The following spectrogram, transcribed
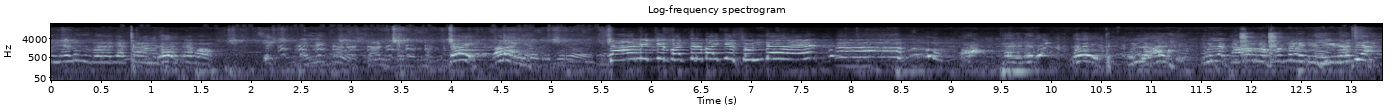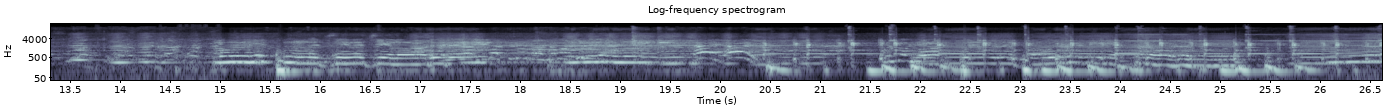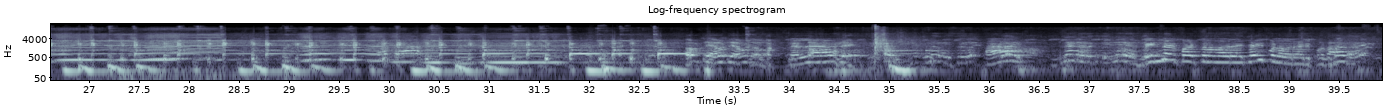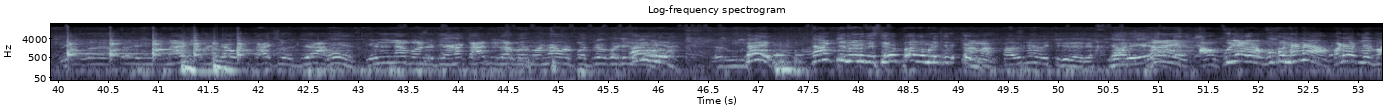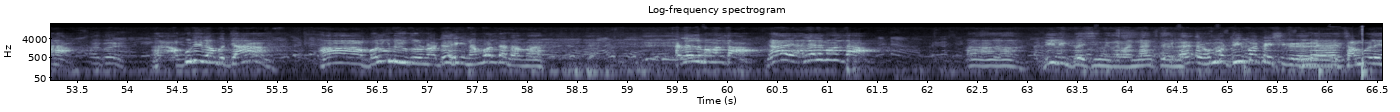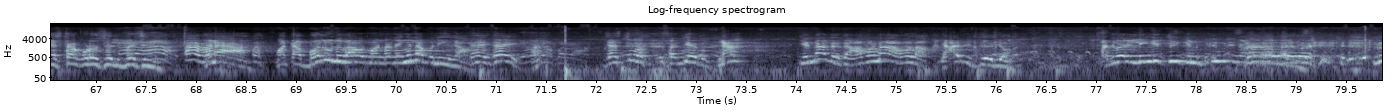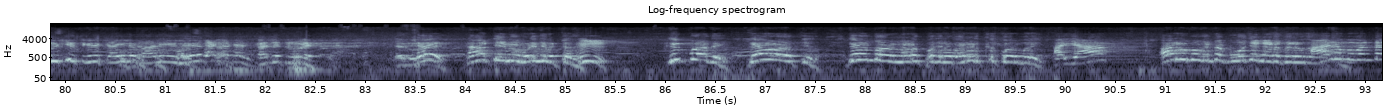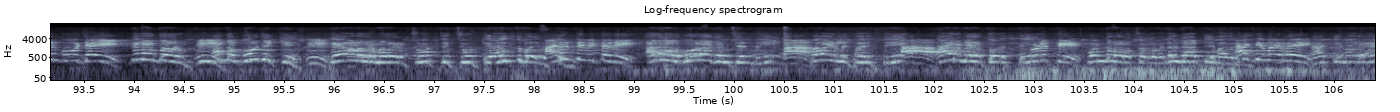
போறது எப்ப நம்ம இங்க. சாமிக்கு பத்து ரூபாய்க்கு சொந்த உள்ள உள்ள கவர்ல பொண்ணு கட்டி வச்சுக்கிறாரு ஏய், ஏய். படத்துல வர ஜெயிப்பல வராரு இப்பதான். காசு வருது என்ன பண்றது? ஏன்னா வியாபாரம் பண்ணா ஒரு பத்து ரூபா கொடி நாட்டு நடந்து சிறப்பாக முடிந்திருக்கிறது ஆமா வச்சுக்கிறாரு யாரு? ஏய், அவன் குடியாக்கிற குப்பனானா படவட்டில் இருப்பானா? குடிதான் பத்தியா? ஆ பலூன் விற்கிறோம் நான் டேய் நம்மள் தான்டாமா அல்லல மகள் தான் ஏய் அல்லல மகள் தான் டீலிங் பேசினுங்க என்னன்னு தெரியல. ரொம்ப டீப்பா இல்ல, பேசிக்கிறாரு சம்பளம் எக்ஸ்ட்ரா கூட சொல்லி பேசுங்க. மத்த பலூன் வியாபாரம் பண்றாங்க என்ன பண்ணிக்கிறான் ஜஸ்ட் சந்தேகம். என்ன? என்னது இது? அவனா அவளா? யாருக்கு தெரியும்? அது வரை லிங்கி தூக்கி இப்படி இப்படி நடக்கிறாங்க. லூக்கிட்டு கையில நாட்டியமே முடிந்து விட்டது ம். இப்பொழுது தேவலோகத்தில் தினந்தோறும் நடப்பதின வருடத்துக்கு ஒரு முறை ஐயா? அறுமுகந்த பூஜை நடைபெறுவது அருமுகந்தன் பூஜை. தினந்தோறும். அந்த பூஜைக்கு. தேவலோக மலர் சூட்டி சூட்டி அழித்து போய் அழுத்து விட்டது. அதனால் பூராகம் சென்று. மலர்களை பறித்து ஆ. ஆறுமையை தொடுத்து துடுத்து கொண்டு வர சொல்ல வேண்டும் நாட்டிய மாதிரி நாட்டிய மாதிரி நாட்டிய மாதிரி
